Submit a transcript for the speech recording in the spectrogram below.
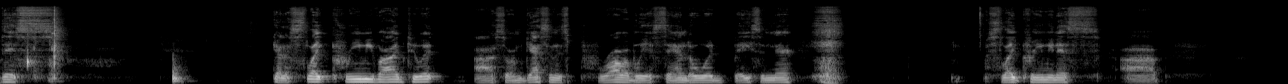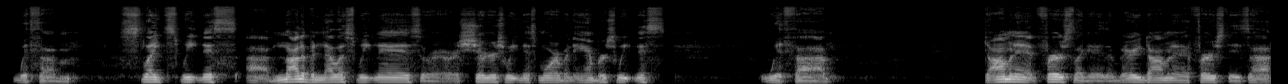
this got a slight creamy vibe to it. Uh, so I'm guessing it's probably a sandalwood base in there. Slight creaminess uh, with um, slight sweetness, um, not a vanilla sweetness or, or, a sugar sweetness, more of an amber sweetness with uh, dominant at first, like a, the very dominant at first is uh,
